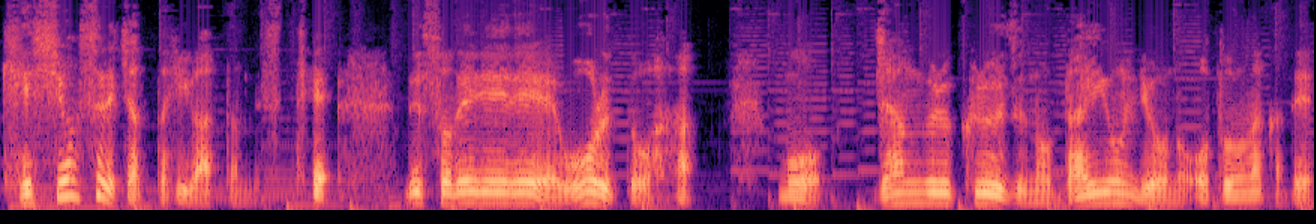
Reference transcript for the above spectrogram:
消し忘れちゃった日があったんですって。で、それで、ウォルトは、もう、ジャングルクルーズの大音量の音の中で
